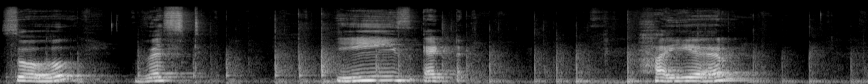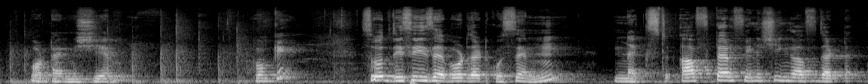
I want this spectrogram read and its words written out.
So, west is at higher potential. Okay. So, this is about that question. Next, after finishing of that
